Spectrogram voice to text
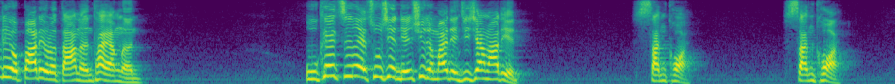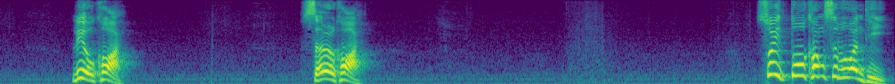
六八六的达能太阳能，五 K 之内出现连续的买点及加码点，三块、三块、六块、十二块，所以多空是不是问题？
